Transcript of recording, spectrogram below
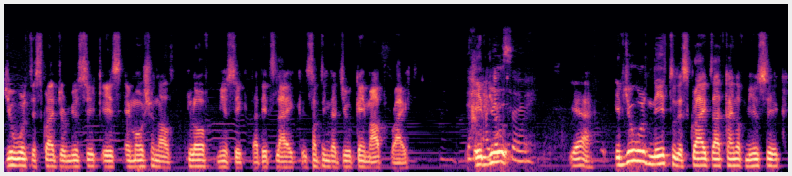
you would describe your music is emotional club music. That it's like something that you came up right. Yeah, If I you- guess so. Yeah. If you would need to describe that kind of music,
